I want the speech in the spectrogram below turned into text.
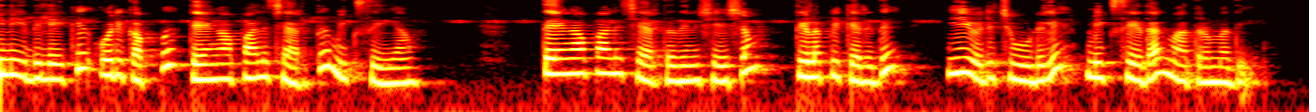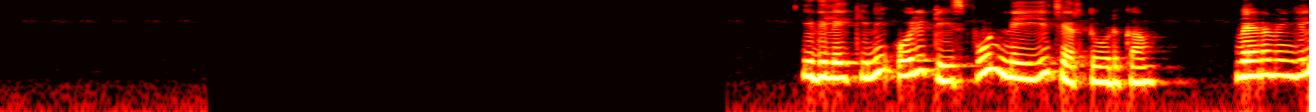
ഇനി ഇതിലേക്ക് ഒരു കപ്പ് തേങ്ങാപ്പാൽ ചേർത്ത് മിക്സ് ചെയ്യാം. തേങ്ങാപ്പാൽ ചേർത്തതിന് ശേഷം തിളപ്പിക്കരുത്. ഈ ഒരു ചൂടിൽ മിക്സ് ചെയ്താൽ മാത്രം മതി. ഇതിലേക്കിനി ഒരു ടീസ്പൂൺ നെയ്യ് ചേർത്ത് കൊടുക്കാം. വേണമെങ്കിൽ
